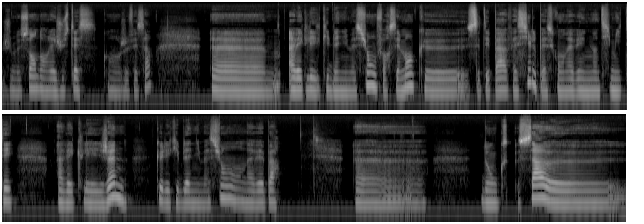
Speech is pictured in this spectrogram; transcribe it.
je me sens dans la justesse quand je fais ça. Euh, avec l'équipe d'animation forcément que c'était pas facile parce qu'on avait une intimité avec les jeunes que l'équipe d'animation n'avait pas. Euh, donc ça euh,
